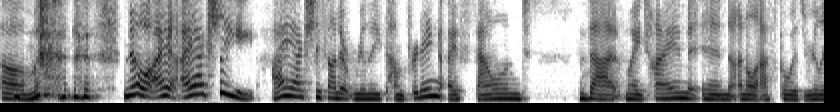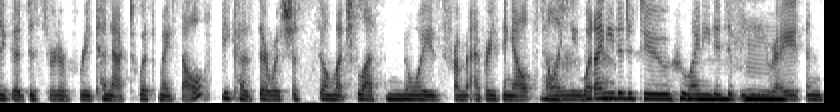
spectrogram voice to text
um, no, I, I actually, I actually found it really comforting. I found that my time in Unalaska was really good to sort of reconnect with myself because there was just so much less noise from everything else telling me what I needed to do, who I needed to be, Mhm. right? And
